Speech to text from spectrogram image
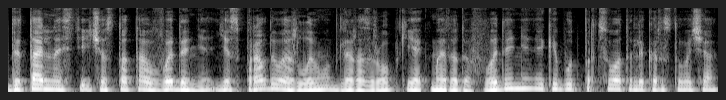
Детальність і частота введення є справді важливим для розробки як методів введення, які будуть працювати для користувача,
